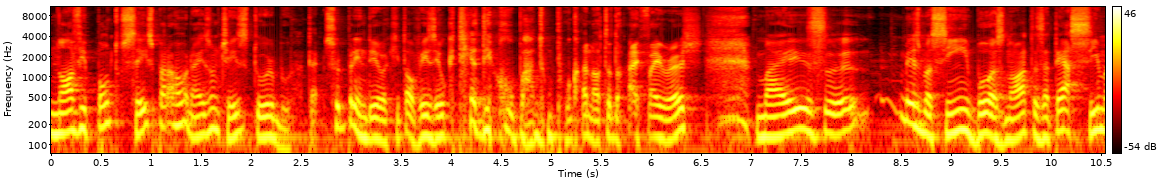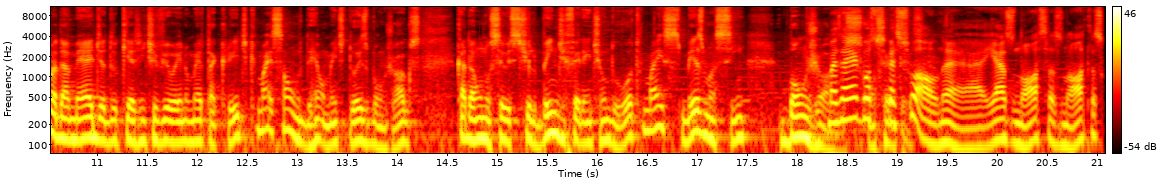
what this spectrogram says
9.6 para Horizon Chase Turbo. Até me surpreendeu aqui, talvez eu que tenha derrubado um pouco a nota do Hi-Fi Rush, mas uh, mesmo assim, boas notas, até acima da média do que a gente viu aí no Metacritic, mas são realmente dois bons jogos, cada um no seu estilo bem diferente um do outro, mas mesmo assim, bons jogos. Mas aí é gosto pessoal, né? E as nossas notas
